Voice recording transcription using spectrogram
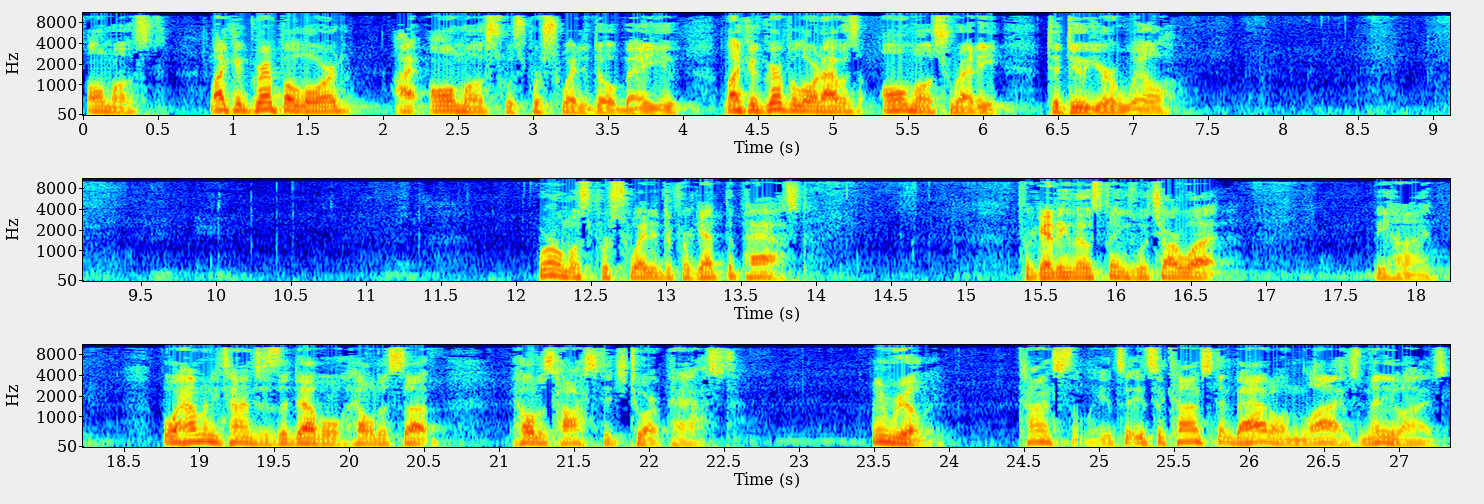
Almost. Like Agrippa, Lord, I almost was persuaded to obey you. Like Agrippa, Lord, I was almost ready to do your will. We're almost persuaded to forget the past. Forgetting those things which are what? Behind. Boy, how many times has the devil held us up, held us hostage to our past? I mean, really. Constantly. It's a, it's a constant battle in lives, many lives.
